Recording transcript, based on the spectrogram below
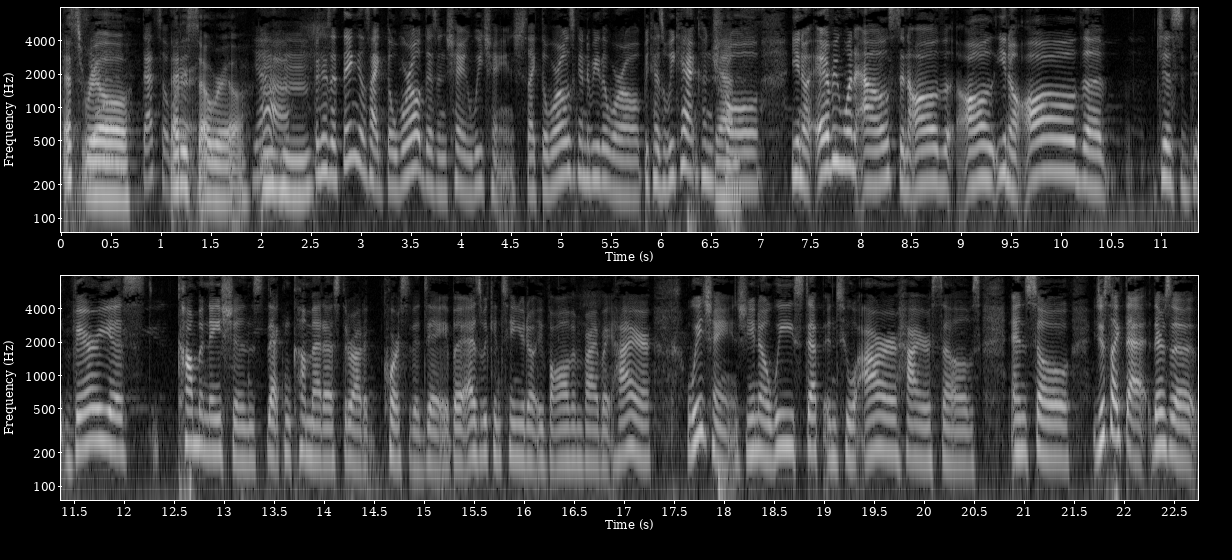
That's real. that's a That is word. so real. Yeah, mm-hmm. because the thing is, like, the world doesn't change; we change. Like, the world is going to be the world because we can't control, you know, everyone else and all the all, you know, all the just various combinations that can come at us throughout the course of the day. But as we continue to evolve and vibrate higher, we change. You know, we step into our higher selves, and so just like that, there's a.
